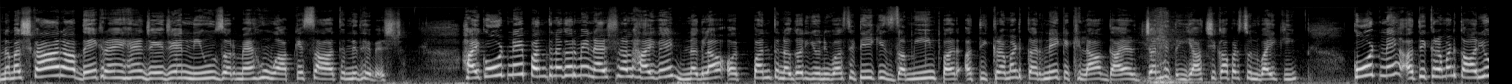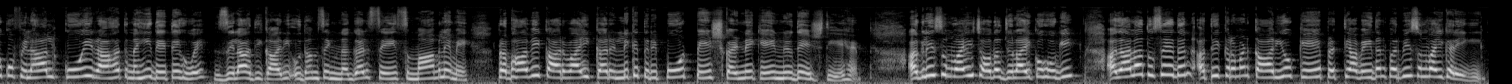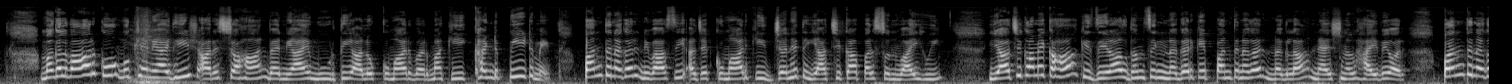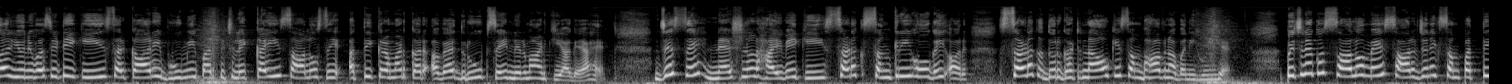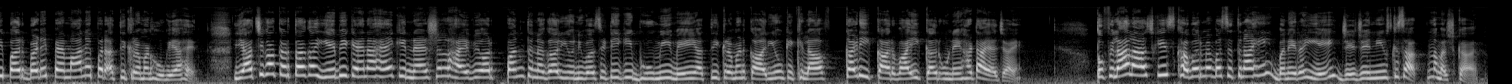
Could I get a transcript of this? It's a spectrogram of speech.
नमस्कार, आप देख रहे हैं जे जे न्यूज़ और मैं हूँ आपके साथ निधि बिष्ट। हाईकोर्ट ने पंतनगर में नेशनल हाईवे, नगला और पंतनगर यूनिवर्सिटी की ज़मीन पर अतिक्रमण करने के खिलाफ दायर जनहित याचिका पर सुनवाई की। कोर्ट ने अतिक्रमणकारियों को फ़िलहाल कोई राहत नहीं देते हुए जिला अधिकारी उधम सिंह नगर से इस मामले में प्रभावी कार्रवाई कर लिखित रिपोर्ट पेश करने के निर्देश दिए हैं। अगली सुनवाई 14 जुलाई को होगी। अदालत उसे दिन अतिक्रमणकारियों के प्रत्यावेदन पर भी सुनवाई करेगी। मंगलवार को मुख्य न्यायाधीश आर एस चौहान व न्यायमूर्ति आलोक कुमार वर्मा की खंडपीठ में पंतनगर निवासी अजय कुमार की जनहित याचिका पर सुनवाई हुई। याचिका में कहा कि जिला उधम सिंह नगर के पंतनगर, नगला, नेशनल हाईवे और पंतनगर यूनिवर्सिटी की सरकारी भूमि पर पिछले कई सालों से अतिक्रमण कर अवैध रूप से निर्माण किया गया है। जिससे नेशनल हाईवे की सड़क संक्री हो गई और सड़क दुर्घटनाओं की संभावना बनी हुई है। पिछले कुछ सालों में सार्वजनिक संपत्ति पर बड़े पैमाने पर अतिक्रमण हो गया है। याचिकाकर्ता का यह भी कहना है कि नेशनल हाईवे और पंतनगर यूनिवर्सिटी की भूमि में अतिक्रमणकारियों के खिलाफ कड़ी कार्रवाई कर उन्हें हटाया जाए। तो फ़िलहाल आज की इस खबर में बस इतना ही। बने रहिए जे जे न्यूज़ के साथ। नमस्कार।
